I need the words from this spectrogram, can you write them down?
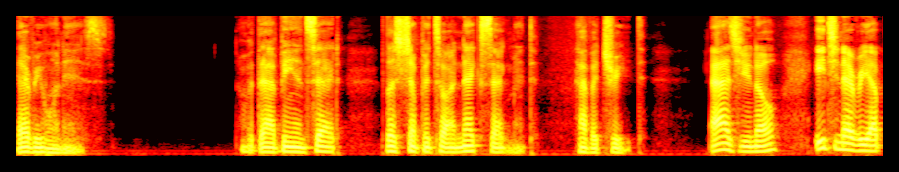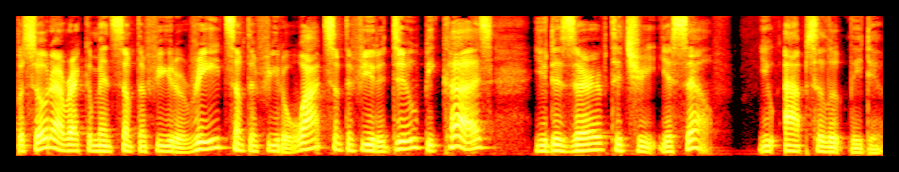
Everyone is. With that being said, let's jump into our next segment. Have a treat. As you know, each and every episode, I recommend something for you to read, something for you to watch, something for you to do because you deserve to treat yourself. You absolutely do.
